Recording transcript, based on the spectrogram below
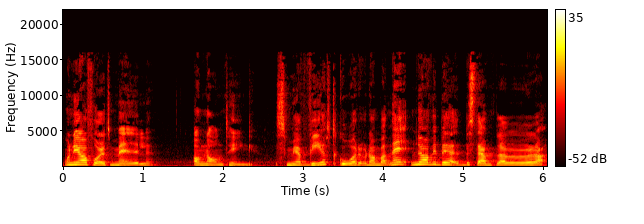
Och när jag får ett mail om någonting som jag vet går och de bara nej nu har vi be- bestämt bla bla bla.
